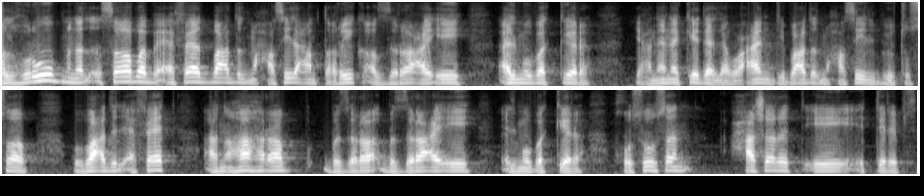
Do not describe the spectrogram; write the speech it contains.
الهروب من الإصابة بافات بعض المحاصيل عن طريق الزراعة إيه المبكرة. يعني أنا كده لو عندي بعض المحاصيل بتصاب ببعض الأفات أنا ههرب بالزراعة إيه؟ المبكرة. خصوصا حشرة إيه؟ التربس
